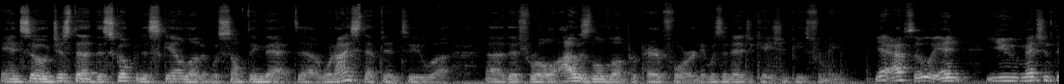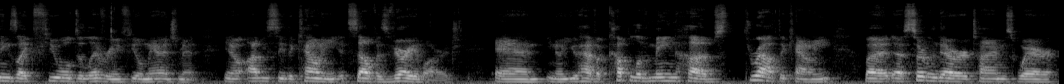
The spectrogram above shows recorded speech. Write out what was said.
and so just the, the scope and the scale of it was something that uh, when I stepped into uh, this role, I was a little unprepared for, and it was an education piece for me. Yeah, absolutely. And you mentioned things like fuel delivery and fuel management. You know, obviously the county itself is very large, and you know you have a couple of main hubs throughout the county. But uh, certainly there are times where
